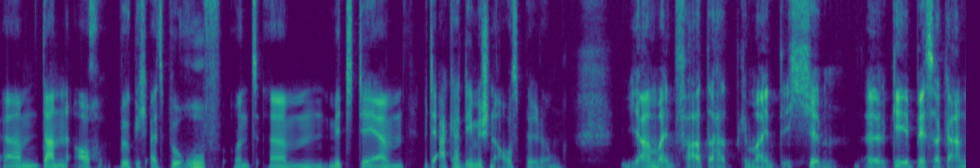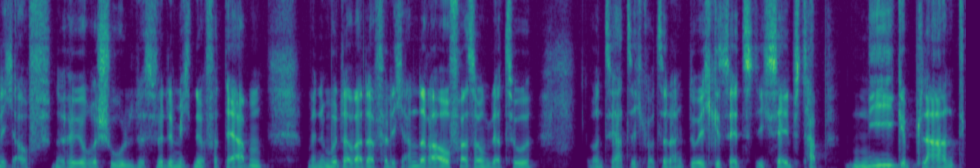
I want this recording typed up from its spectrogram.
ähm, dann auch wirklich als Beruf und ähm, mit der mit der akademischen Ausbildung. Ja, mein Vater hat gemeint, ich ähm, äh, gehe besser gar nicht auf eine höhere Schule, das würde mich nur verderben. Meine Mutter war da völlig andere Auffassung dazu und sie hat sich Gott sei Dank durchgesetzt. Ich selbst habe nie geplant,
